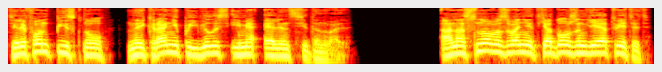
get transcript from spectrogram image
Телефон пискнул, на экране появилось имя Эллен Сиденваль. «Она снова звонит, я должен ей ответить».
